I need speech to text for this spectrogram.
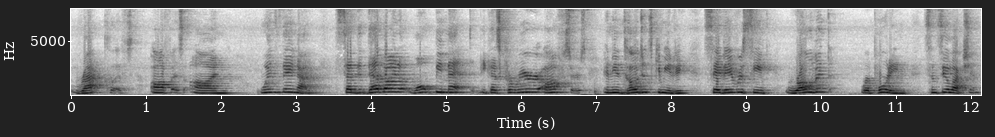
Ratcliffe's office, on Wednesday night said the deadline won't be met because career officers in the intelligence community say they've received relevant reporting since the election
